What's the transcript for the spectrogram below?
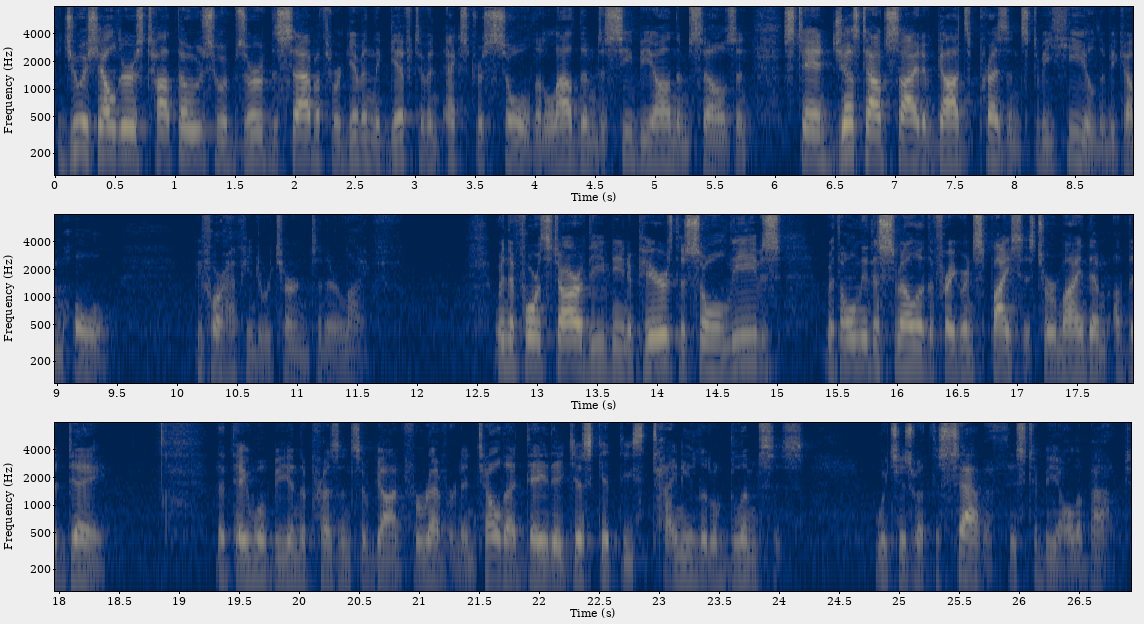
The Jewish elders taught those who observed the Sabbath were given the gift of an extra soul that allowed them to see beyond themselves and stand just outside of God's presence to be healed and become whole before having to return to their life. When the fourth star of the evening appears, the soul leaves with only the smell of the fragrant spices to remind them of the day that they will be in the presence of God forever. And until that day, they just get these tiny little glimpses, which is what the Sabbath is to be all about.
